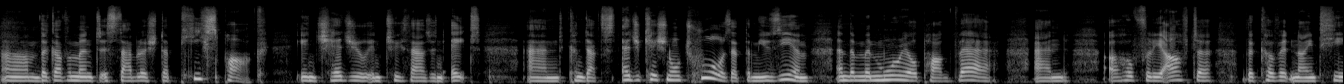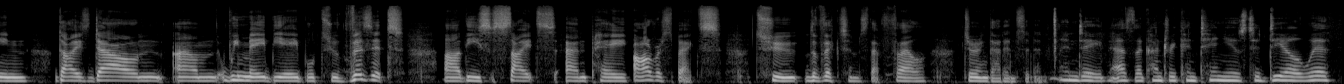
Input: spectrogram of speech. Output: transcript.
Um, the government established a peace park in Jeju in 2008 and conducts educational tours at the museum and the memorial park there. And uh, hopefully, after the COVID 19 dies down, um, we may be able to visit uh, these sites and pay our respects to the victims that fell during that incident. Indeed, as the country continues to deal with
